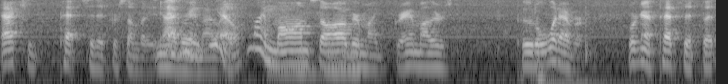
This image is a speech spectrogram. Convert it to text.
actually pet sitted for somebody? Never I in my you life. Know, my mom's dog or mm-hmm. my grandmother's poodle, whatever. We're gonna pet sit, but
